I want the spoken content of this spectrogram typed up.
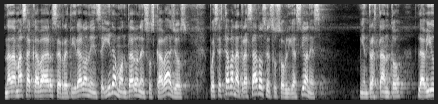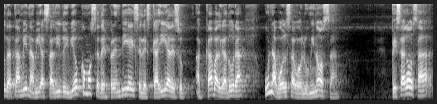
Nada más acabar, se retiraron y enseguida montaron en sus caballos, pues estaban atrasados en sus obligaciones. Mientras tanto, la viuda también había salido y vio cómo se desprendía y se les caía de su cabalgadura una bolsa voluminosa. Pesarosa,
